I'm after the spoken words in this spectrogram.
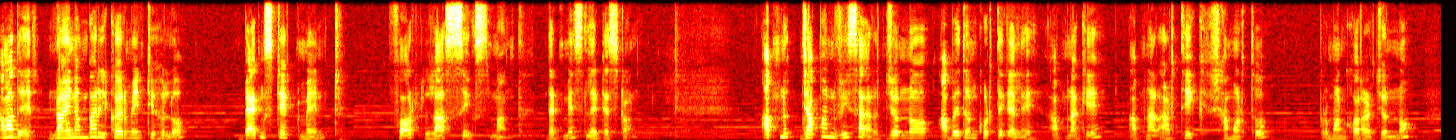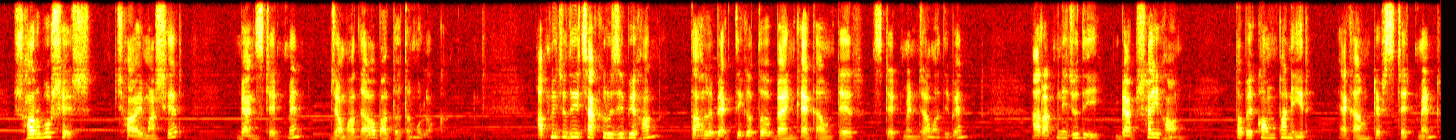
আমাদের নয় নম্বর রিকোয়ারমেন্টটি হলো bank statement for last six month that means latest on আপনি জাপান ভিসার জন্য আবেদন করতে গেলে আপনাকে আপনার আর্থিক সামর্থ্য প্রমাণ করার জন্য সর্বশেষ ছয় মাসের ব্যাংক স্টেটমেন্ট জমা দেওয়া বাধ্যতামূলক। আপনি যদি চাকরিজীবী হন, তাহলে ব্যক্তিগত ব্যাংক অ্যাকাউন্টের স্টেটমেন্ট জমা দিবেন। আর আপনি যদি ব্যবসায়ী হন, তবে কোম্পানির অ্যাকাউন্টের স্টেটমেন্ট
